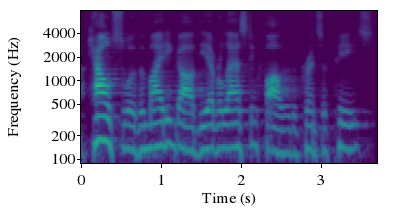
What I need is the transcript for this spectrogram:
uh, Counselor, of the mighty God, the everlasting Father, the Prince of Peace.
